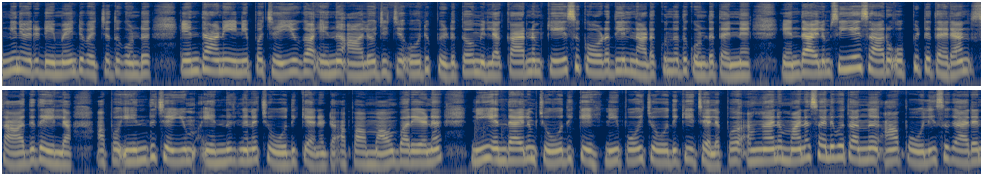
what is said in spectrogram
ഇങ്ങനെ ഒരു ഡിമാൻഡ് വെച്ചതുകൊണ്ട് എന്താണ് ഇനിയിപ്പോൾ ചെയ്യുക എന്ന് ആലോചിച്ച് ഒരു പിടുത്തവുമില്ല. കാരണം കേസ് കോടതിയിൽ നടക്കുന്നത് കൊണ്ട് തന്നെ എന്തായാലും സി എ സാറ് ഒപ്പിട്ട് തരാൻ സാധ്യതയില്ല. അപ്പോൾ എന്ത് ചെയ്യും എന്നിങ്ങനെ ചോദിക്കാൻ കേട്ടോ. അപ്പോൾ അമ്മാവൻ പറയാണ് നീ എന്തായാലും ചോദിക്കേ. നീ പോയി ചോദിക്കേ. ചിലപ്പോൾ അങ്ങാനും മനസ്സലിവ് തന്ന് ആ പോലീസുകാരൻ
